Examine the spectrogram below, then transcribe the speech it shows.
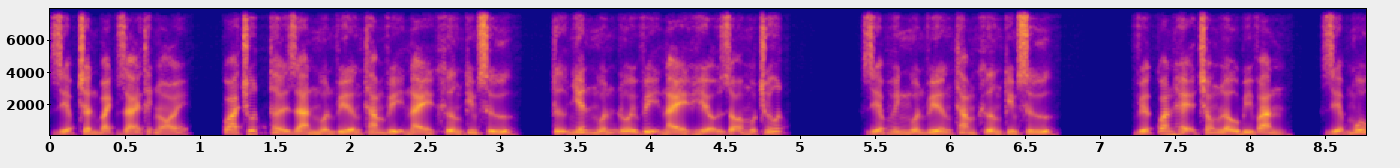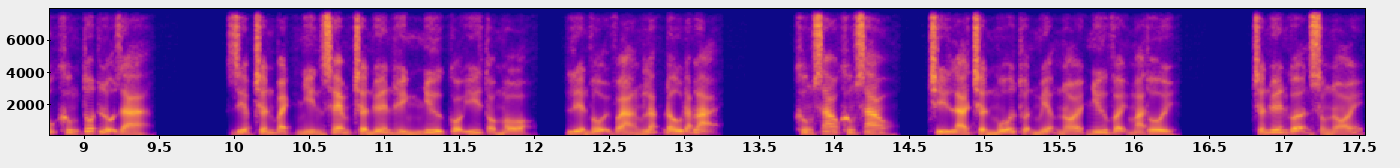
diệp trần bạch giải thích nói, qua chút thời gian muốn viếng thăm vị này khương kim sứ, tự nhiên muốn đối vị này hiểu rõ một chút. Diệp huynh muốn viếng thăm khương kim sứ. Việc quan hệ trong lầu bí văn, diệp mô không tốt lộ ra. Diệp trần bạch nhìn xem trần uyên hình như có ý tò mò, liền vội vàng lắc đầu đáp lại. Không sao không sao, chỉ là trần mỗ thuận miệng nói như vậy mà thôi trần uyên gợn sống nói.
